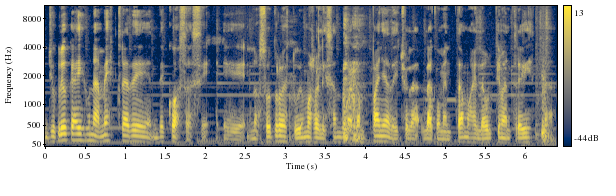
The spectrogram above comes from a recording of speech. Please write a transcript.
Yo creo que hay una mezcla de, cosas. Eh, nosotros estuvimos realizando la campaña, de hecho la, comentamos en la última entrevista,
